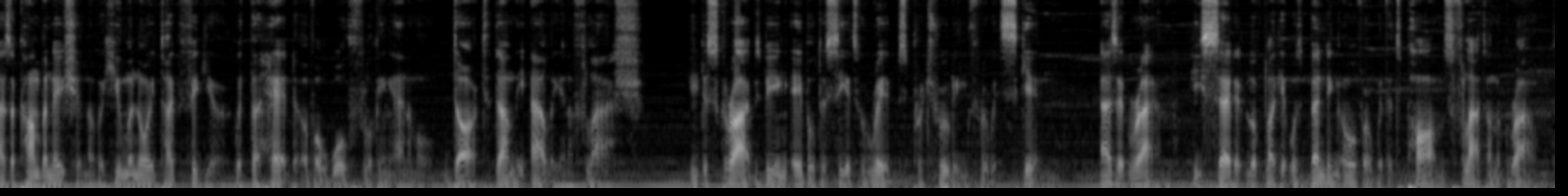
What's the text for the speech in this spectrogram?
as a combination of a humanoid type figure with the head of a wolf looking animal dart down the alley in a flash. He describes being able to see its ribs protruding through its skin. As it ran, he said it looked like it was bending over with its palms flat on the ground,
